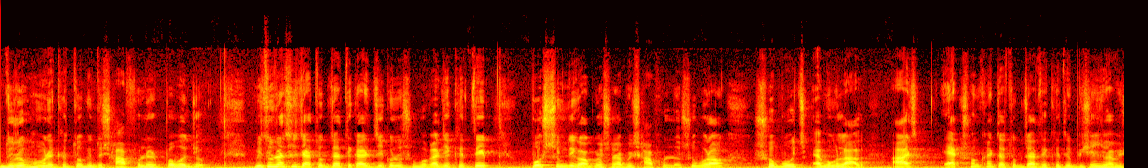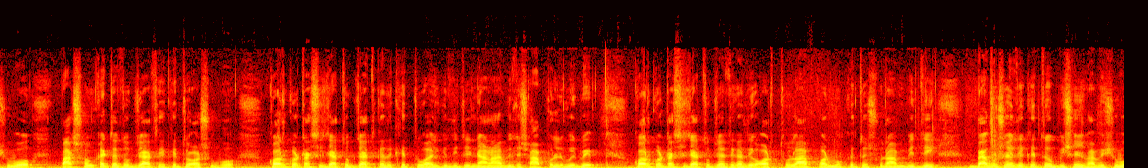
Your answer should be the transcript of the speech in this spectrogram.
দূরভ্রমণের ক্ষেত্রেও কিন্তু সাফল্যের প্রবল যোগ। মিথুন রাশি জাতক জাতিকার যে কোনো শুভ কাজের ক্ষেত্রে পশ্চিম দিকে অগ্রসর হবে সাফল্য। শুভ রং, সবুজ এবং লাল। আজ এক সংখ্যার জাতক জাতের ক্ষেত্রে বিশেষভাবে শুভ, পাঁচ সংখ্যার জাতক জাতের ক্ষেত্রে অশুভ। কর্কট রাশি জাতক জাতিকাদের ক্ষেত্রেও আজকে দিনটি নানাবিধ সাফল্য মিলবে। কর্কট রাশি জাতক জাতিকাদের অর্থ লাভ, কর্মক্ষেত্রে সুনাম বৃদ্ধি, ব্যবসায়ীদের ক্ষেত্রেও বিশেষভাবে শুভ।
